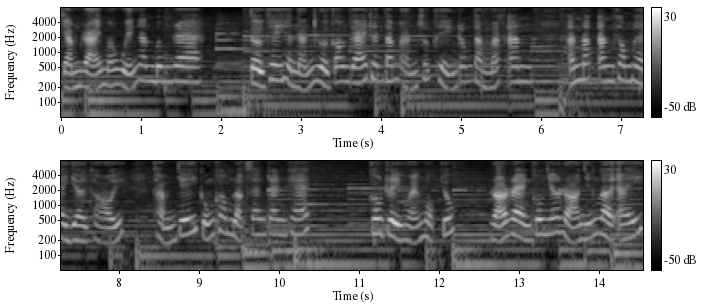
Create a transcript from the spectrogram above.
chậm rãi mở quyển anh bung ra. Từ khi hình ảnh người con gái trên tấm ảnh xuất hiện trong tầm mắt anh, ánh mắt anh không hề rời khỏi, thậm chí cũng không lật sang trang khác. Cô trì hoãn một chút, rõ ràng cô nhớ rõ những lời ấy,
